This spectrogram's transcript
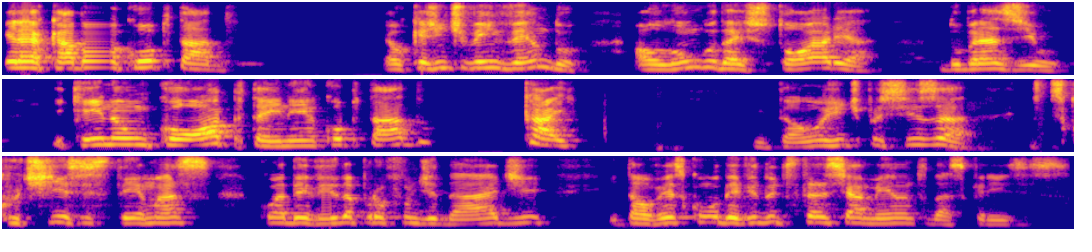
ele acaba cooptado. É o que a gente vem vendo ao longo da história do Brasil. E quem não coopta e nem é cooptado, cai. Então a gente precisa discutir esses temas com a devida profundidade e talvez com o devido distanciamento das crises.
